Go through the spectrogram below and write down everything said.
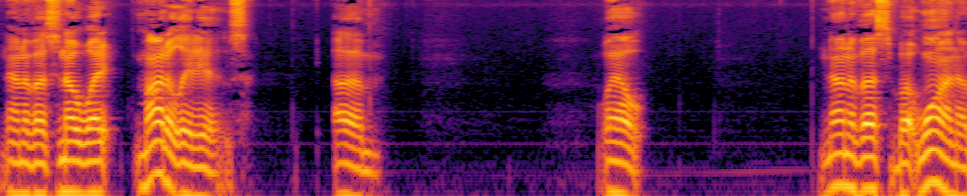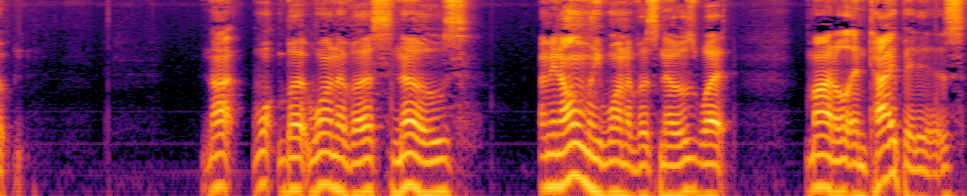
none of us know what model it is. Um, well, none of us but one of not one, but one of us knows I mean only one of us knows what model and type it is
